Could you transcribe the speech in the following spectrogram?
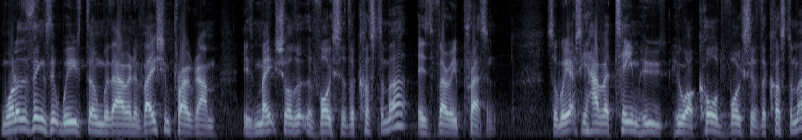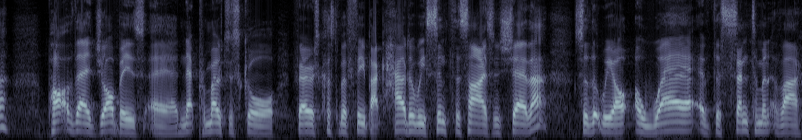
One of the things that we've done with our innovation program is make sure that the voice of the customer is very present. So we actually have a team who, who are called Voice of the Customer. Part of their job is uh, Net Promoter Score, various customer feedback. How do we synthesize and share that so that we are aware of the sentiment of our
